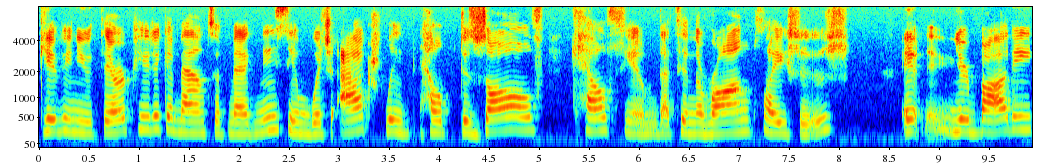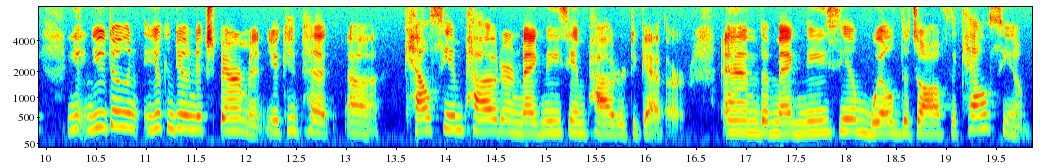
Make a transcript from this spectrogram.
giving you therapeutic amounts of magnesium, which actually help dissolve calcium that's in the wrong places. It, your body, you, you, do, you can do an experiment. You can put uh, calcium powder and magnesium powder together, and the magnesium will dissolve the calcium.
